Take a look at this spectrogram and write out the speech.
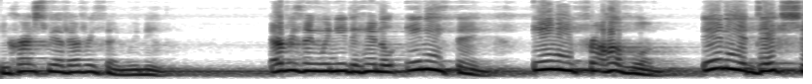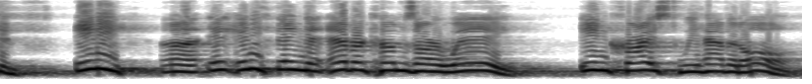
In Christ, we have everything we need. Everything we need to handle anything, any problem, any addiction, any, uh, anything that ever comes our way. In Christ, we have it all.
